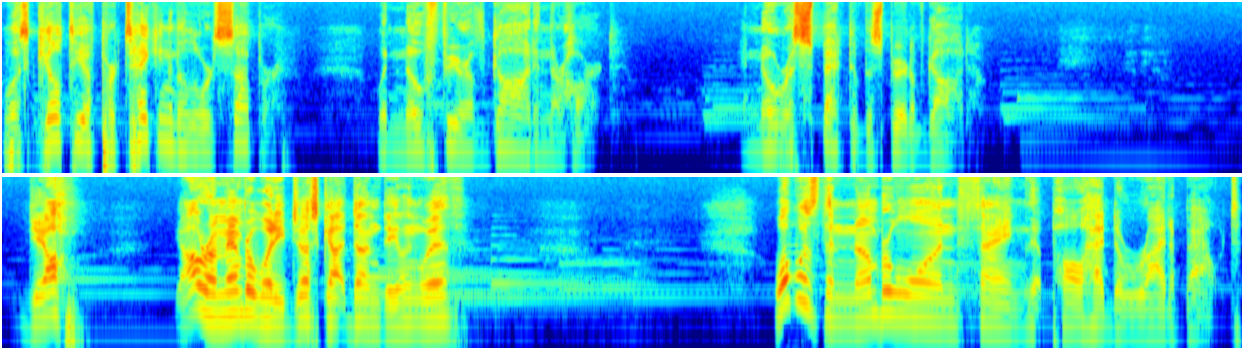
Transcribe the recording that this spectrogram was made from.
was guilty of partaking of the Lord's Supper with no fear of God in their heart and no respect of the Spirit of God. Do y'all, y'all remember what he just got done dealing with? What was the number one thing that Paul had to write about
